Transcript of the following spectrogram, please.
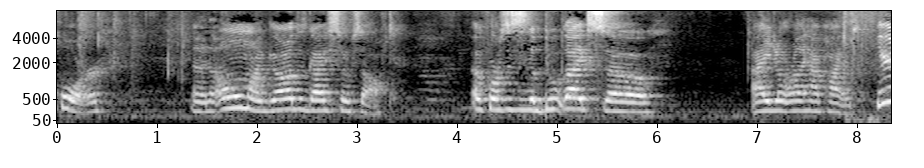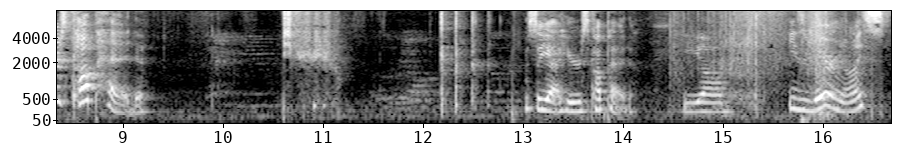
horror. And oh my god, this guy's so soft. Of course, this is a bootleg, so I don't really have highs. Here's Cuphead. So yeah, here's Cuphead. He um, he's very nice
